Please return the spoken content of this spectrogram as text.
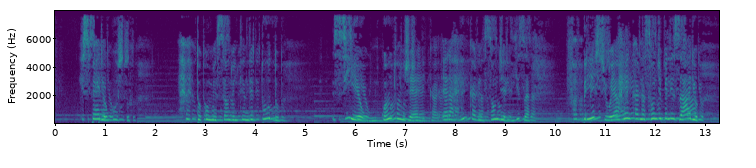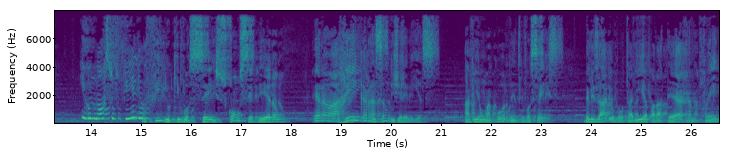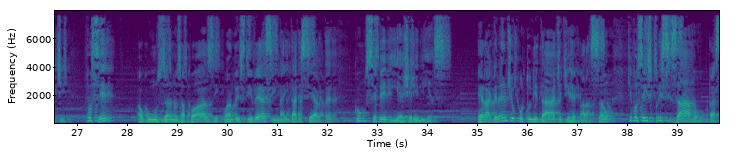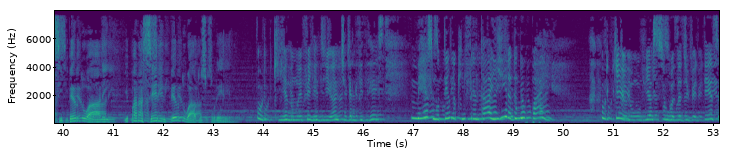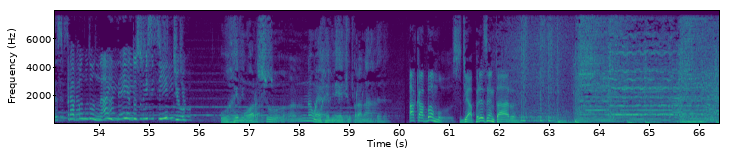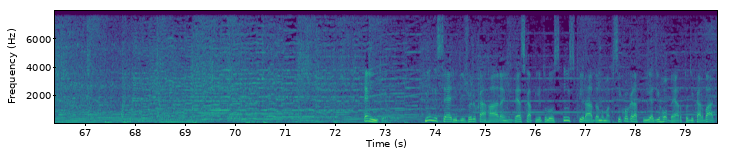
Espere, Augusto. Estou começando a entender tudo. Se eu, enquanto Angélica, era a reencarnação de Elisa, Fabrício é a reencarnação de Belisário. E o nosso filho. O filho que vocês conceberam era a reencarnação de Jeremias. Havia um acordo entre vocês. Belisário voltaria para a terra na frente, você, alguns anos após, e quando estivessem na idade certa, conceberia Jeremias. Era a grande oportunidade de reparação que vocês precisavam para se perdoarem e para serem perdoados por ele. Por que não levei adiante a gravidez, mesmo tendo que enfrentar a ira do meu pai? Por que eu não ouvi as suas advertências para abandonar a ideia do suicídio? O remorso não é remédio para nada. Acabamos de apresentar. Angel. Minissérie de Júlio Carrara em 10 capítulos, inspirada numa psicografia de Roberto de Carvalho.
